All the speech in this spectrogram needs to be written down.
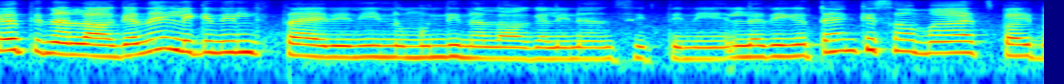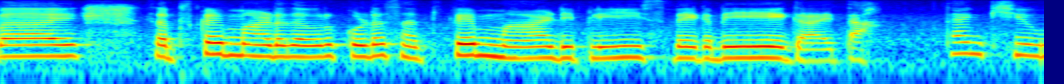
ಇವತ್ತಿನ ಲಾಗನ ಇಲ್ಲಿಗೆ ನಿಲ್ಲಿಸ್ತಾ ಇದ್ದೀನಿ. ಇನ್ನು ಮುಂದಿನ ಲಾಗಲ್ಲಿ ನಾನು ಸಿಗ್ತೀನಿ. ಎಲ್ಲರಿಗೂ thank you so much bye bye subscribe ಮಾಡಿದವರು ಕೂಡ ಸಬ್ಸ್ಕ್ರೈಬ್ ಮಾಡಿ ಪ್ಲೀಸ್ ಬೇಗ ಬೇಗ ಆಯಿತಾ? ಥ್ಯಾಂಕ್ ಯು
